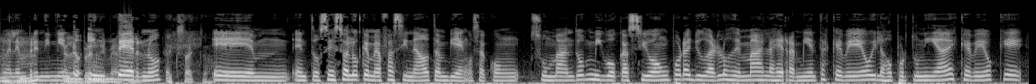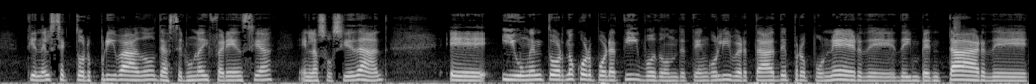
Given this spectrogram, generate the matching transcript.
o al Ujú, emprendimiento, el emprendimiento. interno. Exacto. Eh, entonces eso es algo que me ha fascinado también, o sea, con sumando mi vocación por ayudar a los demás, las herramientas que veo y las oportunidades que veo que tiene el sector privado de hacer una diferencia en la sociedad. Eh, y un entorno corporativo donde tengo libertad de proponer, de, de inventar, de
